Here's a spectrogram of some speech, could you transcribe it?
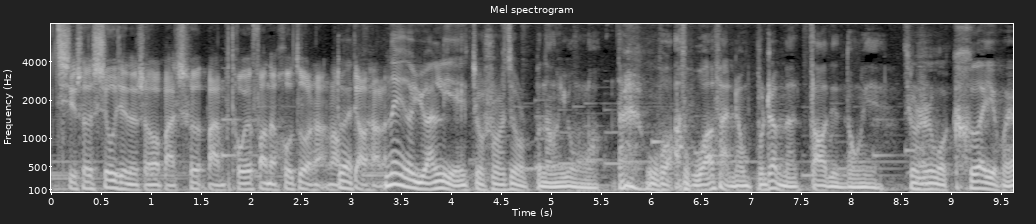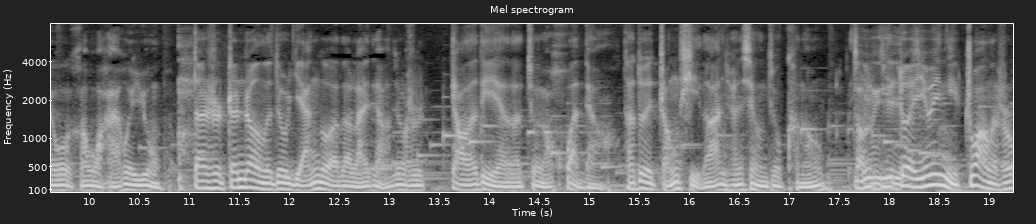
骑车休息的时候把车把头盔放在后座上，然后掉下来。那个原理就说就是不能用了，但是我我反正不这么糟践东西，就是我磕一回我我还会用，但是真正的就是严格的来讲就是。掉在地下的就要换掉，它对整体的安全性就可能造成一些对，因为你撞的时候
